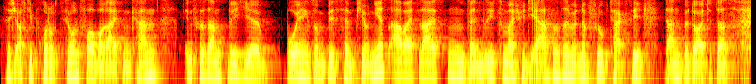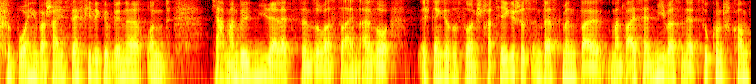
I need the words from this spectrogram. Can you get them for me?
sich auf die Produktion vorbereiten kann. Insgesamt will hier Boeing so ein bisschen Pioniersarbeit leisten. Wenn sie zum Beispiel die Ersten sind mit einem Flugtaxi, dann bedeutet das für Boeing wahrscheinlich sehr viele Gewinne und ja, man will nie der Letzte in sowas sein. Also ich denke, es ist so ein strategisches Investment, weil man weiß ja nie, was in der Zukunft kommt,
